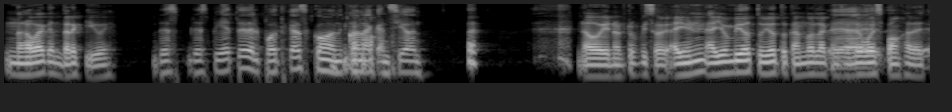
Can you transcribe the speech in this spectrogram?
No la voy a cantar aquí, güey. des- despídete del podcast con, con la canción. No, güey, en otro episodio. Hay un, hay un video tuyo tocando la canción de Bob Esponja, de hecho.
